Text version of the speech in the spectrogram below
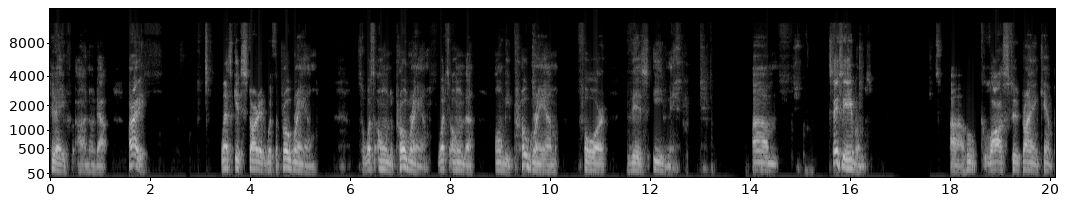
Today, uh, no doubt. All righty, let's get started with the program. So, what's on the program? What's on the on the program for this evening? Um, Stacey Abrams uh, who lost to Brian Kemp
